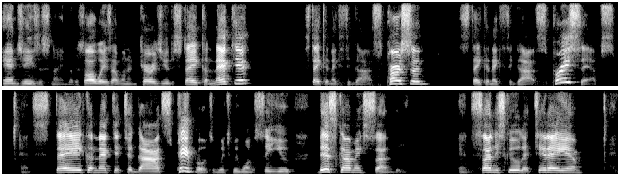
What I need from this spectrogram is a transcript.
in Jesus' name. But as always, I want to encourage you to stay connected, stay connected to God's person, stay connected to God's precepts, and stay connected to God's people, to which we want to see you this coming Sunday in Sunday school at 10 a.m. and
